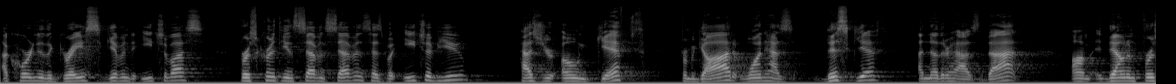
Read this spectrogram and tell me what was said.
according to the grace given to each of us. 1 Corinthians 7, 7 says, But each of you has your own gift from God. One has this gift, another has that. Um, down in 1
